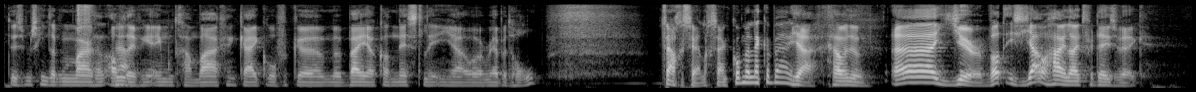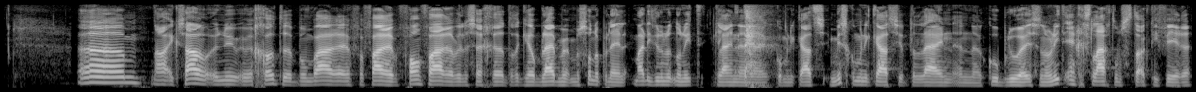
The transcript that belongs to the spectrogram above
Dus misschien dat ik me maar aan aflevering 1 moet gaan wagen. En kijken of ik eh, me bij jou kan nestelen in jouw eh, rabbit hole. Het zou gezellig zijn. Kom er lekker bij. Ja, gaan we doen. Eh Jur, wat is jouw highlight voor deze week? Ehm, nou, ik zou nu een grote bombare en fanfare, willen zeggen dat ik heel blij ben met mijn zonnepanelen. Maar die doen het nog niet. Kleine communicatie, miscommunicatie op de lijn. En eh Coolblue is er nog niet in geslaagd om ze te activeren.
